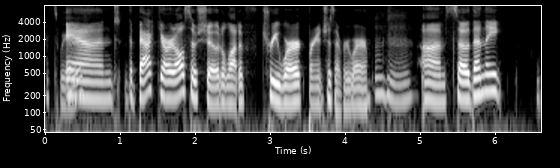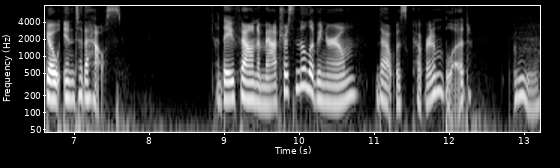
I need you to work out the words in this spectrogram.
that's weird. And the backyard also showed a lot of tree work, branches everywhere. mm-hmm. Um, so then they go into the house. They found a mattress in the living room that was covered in blood. Ooh.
